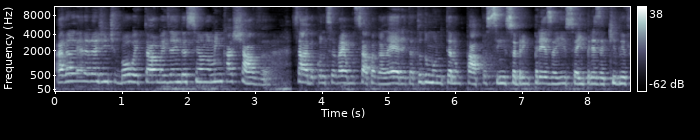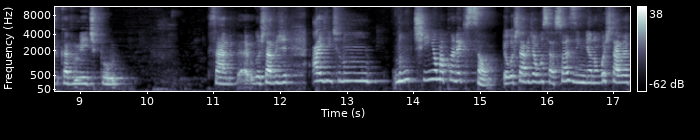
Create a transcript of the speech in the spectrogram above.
a galera era gente boa e tal, mas ainda assim eu não me encaixava. Sabe, quando você vai almoçar com a galera e tá todo mundo tendo um papo assim sobre a empresa isso, a empresa aquilo, e eu ficava meio tipo. Sabe? Eu gostava de. Ai, gente, não não tinha uma conexão. Eu gostava de almoçar sozinha, não gostava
